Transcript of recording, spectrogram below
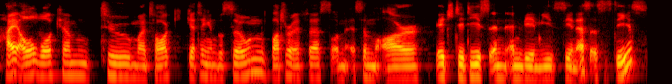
hi all, welcome to my talk, Getting in the Zone, Btrfs on SMR, HDDs and NVMe ZNS SSDs.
